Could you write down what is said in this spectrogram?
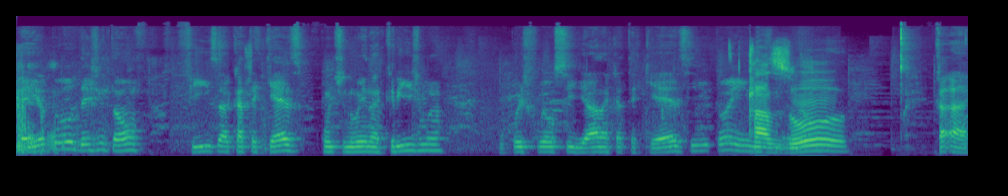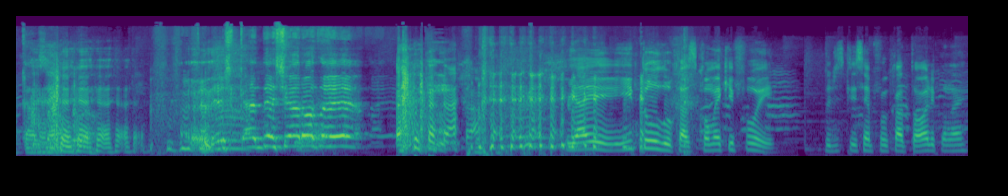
E aí eu tô, desde então, fiz a catequese, continuei na crisma, depois fui auxiliar na catequese e tô indo. Casou. Ca- ah, casado. cadê, cadê a cheirosa aí? E aí, e tu, Lucas, como é que foi? Tu disse que sempre foi católico, né?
